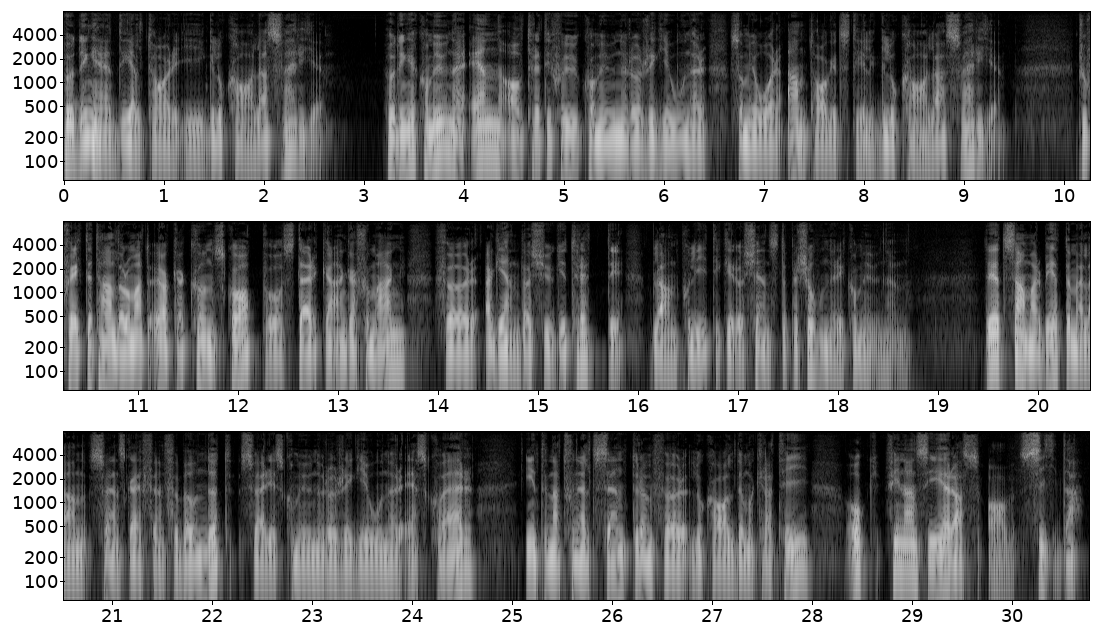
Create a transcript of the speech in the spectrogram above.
Huddinge deltar i Glokala Sverige. Huddinge kommun är en av 37 kommuner och regioner som i år antagits till Glokala Sverige. Projektet handlar om att öka kunskap och stärka engagemang för Agenda 2030 bland politiker och tjänstepersoner i kommunen. Det är ett samarbete mellan Svenska FN-förbundet, Sveriges kommuner och regioner SKR, Internationellt centrum för lokal demokrati och finansieras av Sida.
